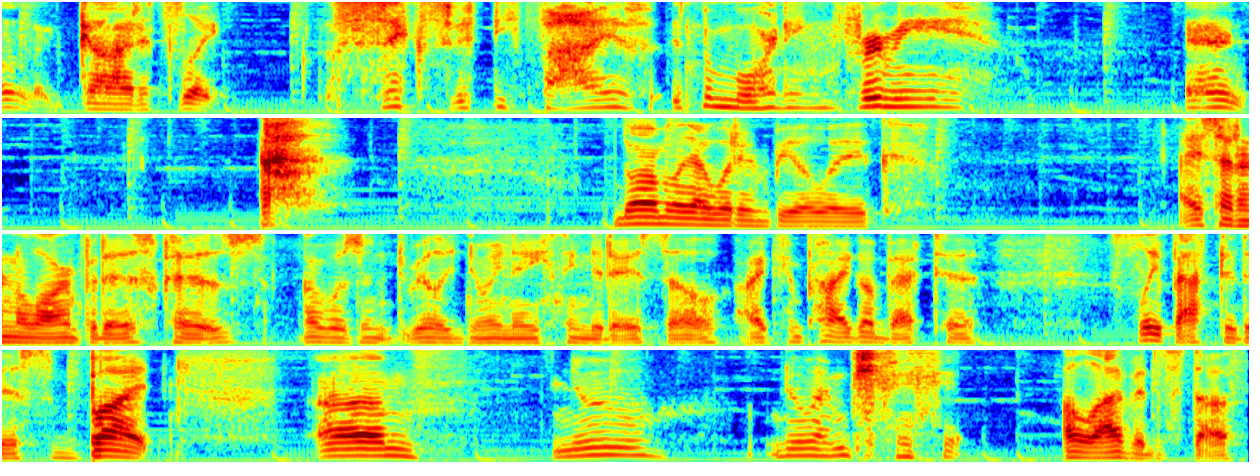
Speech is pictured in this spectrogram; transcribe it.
Oh my god, it's like 6:55 in the morning for me. And normally I wouldn't be awake. I set an alarm for this cuz I wasn't really doing anything today, so I can probably go back to sleep after this. But um new new MK11 stuff.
